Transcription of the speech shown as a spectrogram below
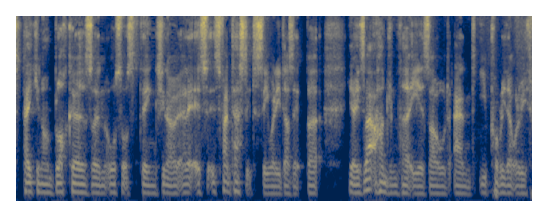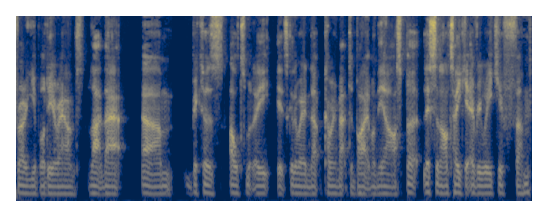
taking on blockers and all sorts of things. You know, and it's it's fantastic to see when he does it. But you know, he's about 130 years old, and you probably don't want to be throwing your body around like that um, because ultimately it's going to end up coming back to bite him on the ass. But listen, I'll take it every week if um,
